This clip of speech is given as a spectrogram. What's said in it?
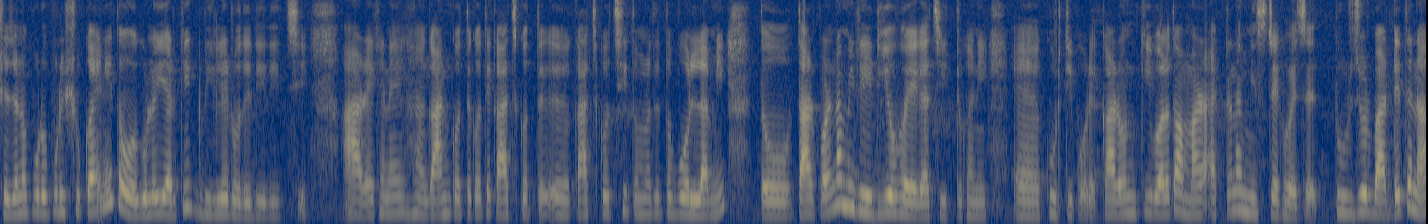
সেজন্য পুরোপুরি শুকায়নি। তো ওগুলোই আর কি গ্রিলে রোদে দিয়ে দিচ্ছি। আর এখানে হ্যাঁ, গান করতে করতে কাজ করতে কাজ করছি তোমাদের তো বললামই। তো তারপরে না আমি রেডিও হয়ে গেছি একটুখানি কুর্তি পরে। কারণ কি বলতো, আমার একটা না মিস্টেক হয়েছে। তুর্যর বার্থডেতে না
